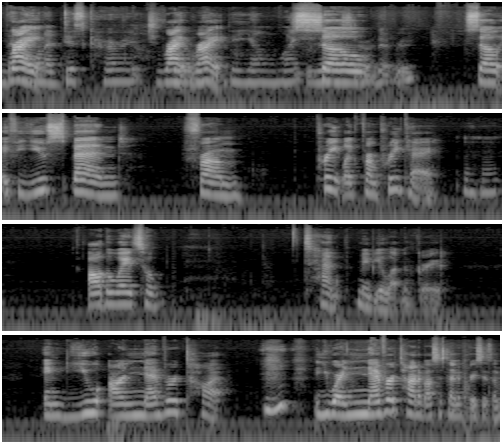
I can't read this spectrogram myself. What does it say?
they don't want to right. want to discourage Right, the, right. the young white So- race or whatever. So if you spend from pre like from pre-K Mm-hmm. all the way to 10th, maybe 11th grade, and you are never taught you are never taught about systemic racism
